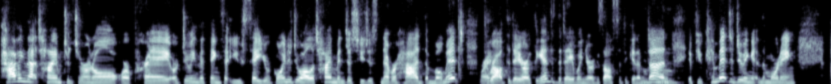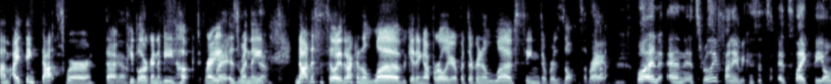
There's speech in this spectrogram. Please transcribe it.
having that time to journal or pray or doing the things that you say you're going to do all the time and just you just never had the moment Right. throughout the day or at the end of the day when you're exhausted to get them done Mhm. if you commit to doing it in the morning um, i think that's where that Yeah. people are going to be hooked right? Right. is when they Yeah. not necessarily they're not going to love getting up earlier but they're going to love seeing the results of right that well and and it's really funny because it's it's like the only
